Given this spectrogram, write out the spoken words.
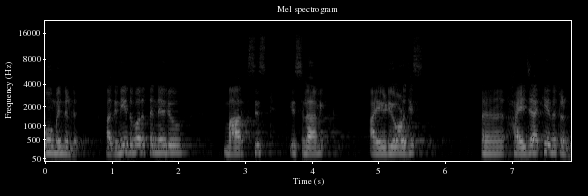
മൂവ്മെന്റ് ഉണ്ട്. അതിന് ഇതുപോലെ തന്നെ ഒരു മാർക്സിസ്റ്റ് ഇസ്ലാമിക് ഐഡിയോളജിസ് ഹൈജാക്ക് ചെയ്തിട്ടുണ്ട്.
